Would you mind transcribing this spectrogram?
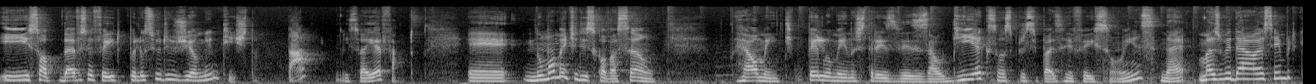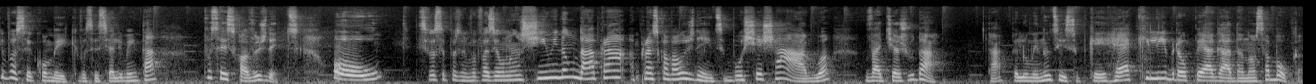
e só deve ser feito pelo cirurgião dentista, tá? Isso aí é fato. É, no momento de escovação, realmente pelo menos três vezes ao dia, que são as principais refeições, né? Mas o ideal é sempre que você comer, que você se alimentar, você escove os dentes. Ou se você, por exemplo, vai fazer um lanchinho e não dá para escovar os dentes, bochecha água vai te ajudar tá? Pelo menos isso, porque reequilibra o pH da nossa boca.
